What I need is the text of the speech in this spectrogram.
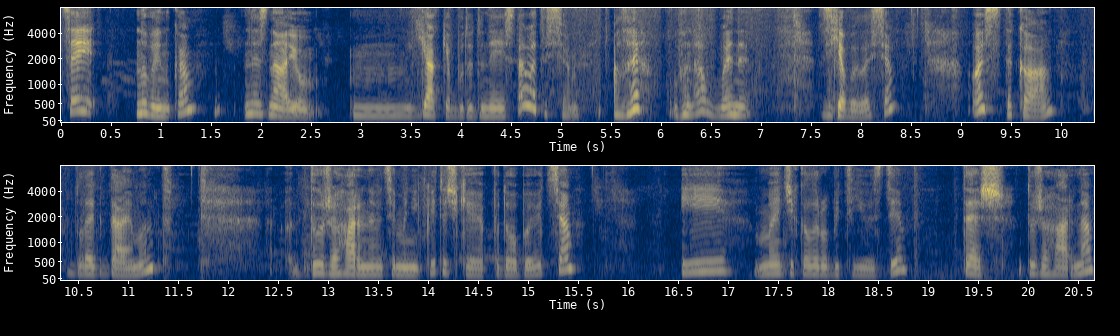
це новинка. Не знаю, як я буду до неї ставитися, але вона в мене з'явилася. Ось така Black Diamond. Дуже гарні ці мені квіточки подобаються. І Magical Ruby Tuesday. Теж дуже гарна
